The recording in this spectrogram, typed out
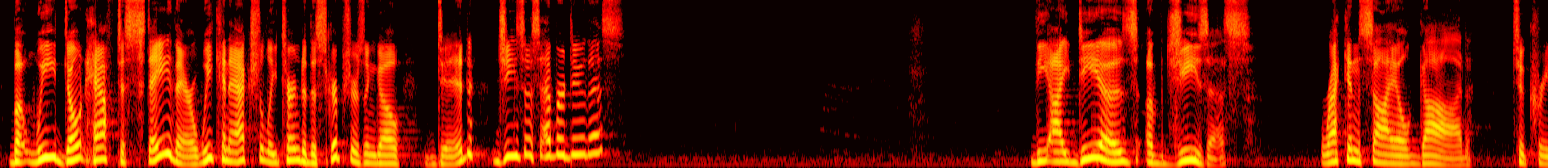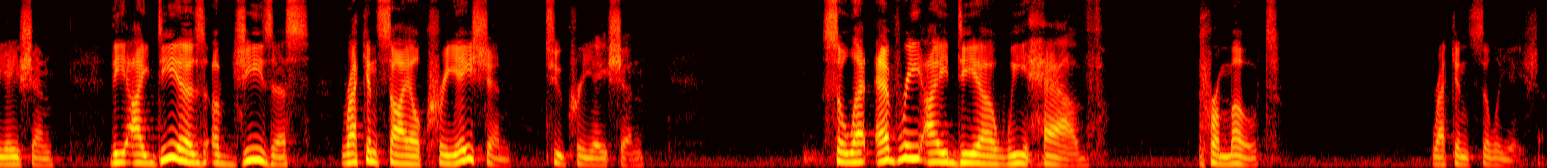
But we don't have to stay there. We can actually turn to the scriptures and go, Did Jesus ever do this? The ideas of Jesus reconcile God to creation. The ideas of Jesus reconcile creation to creation. So let every idea we have promote reconciliation.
